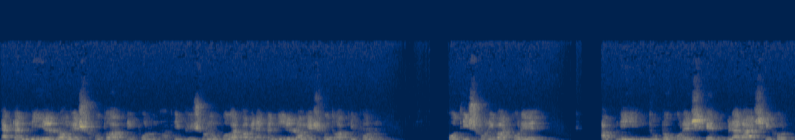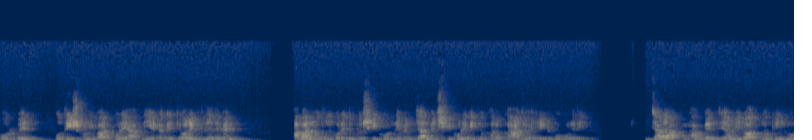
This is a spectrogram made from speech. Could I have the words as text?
একটা নীল রঙের সুতো আপনি পরুন। আপনি ভীষণ উপকার পাবেন। একটা নীল রঙের সুতো আপনি পরুন। প্রতি শনিবার করে আপনি দুটো করে শ্বেত বিড়ালা শিকড় পরবেন। প্রতি শনিবার করে আপনি এটাকে জলে ফেলে দেবেন। আবার নতুন করে দুটো শিকড় নেবেন। জানবেন শিকড়ে কিন্তু ভালো কাজ হয়, এইটুকু বলে দিই। যারা ভাববেন যে আমি রত্ন কিনবো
